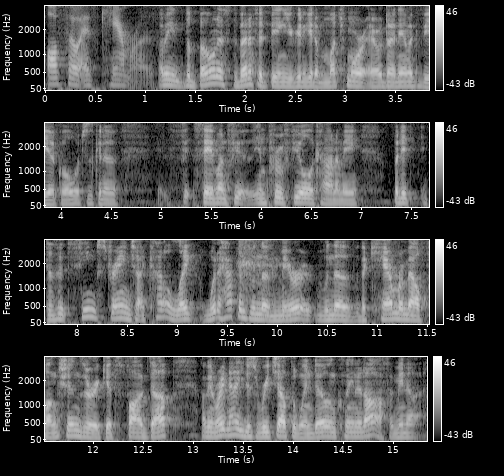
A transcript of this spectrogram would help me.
also as cameras. I mean, the bonus, the benefit being you're going to get a much more aerodynamic vehicle, which is going to save on fuel, improve fuel economy. But it, does it seem strange? I kind of like what happens when the mirror, when the, the camera malfunctions or it gets fogged up. I mean, right now you just reach out the window and clean it off. I mean, I,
